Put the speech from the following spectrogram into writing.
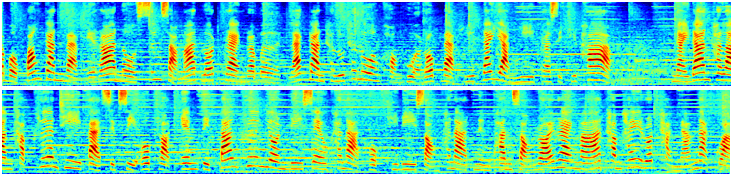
ระบบป้องกันแบบเอราโนสซึ่งสามารถลดแรงระเบิด และการทะลุทะลวงของหัวรบแบบฮีทได้อย่างมีประสิทธิภาพ ในด้านพลังขับเคลื่อน T84 O-Plot M ติดตั้งเครื่องยนต์ดีเซลขนาด 6 TD 2 ขนาด 1,200 แรงม้าทำให้รถถังน้ำหนักกว่า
